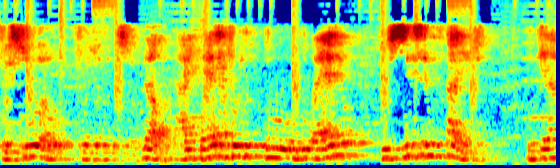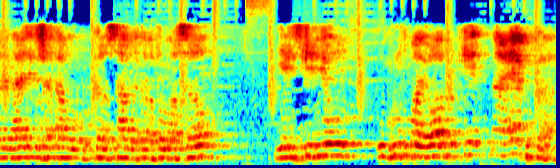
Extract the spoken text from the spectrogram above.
foi sua ou foi de outra pessoa? Não, a ideia foi do, do, do Hélio, do Cícero e do Taíde. Porque na verdade eles já estavam cansados daquela formação e eles queriam um grupo maior, porque na época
